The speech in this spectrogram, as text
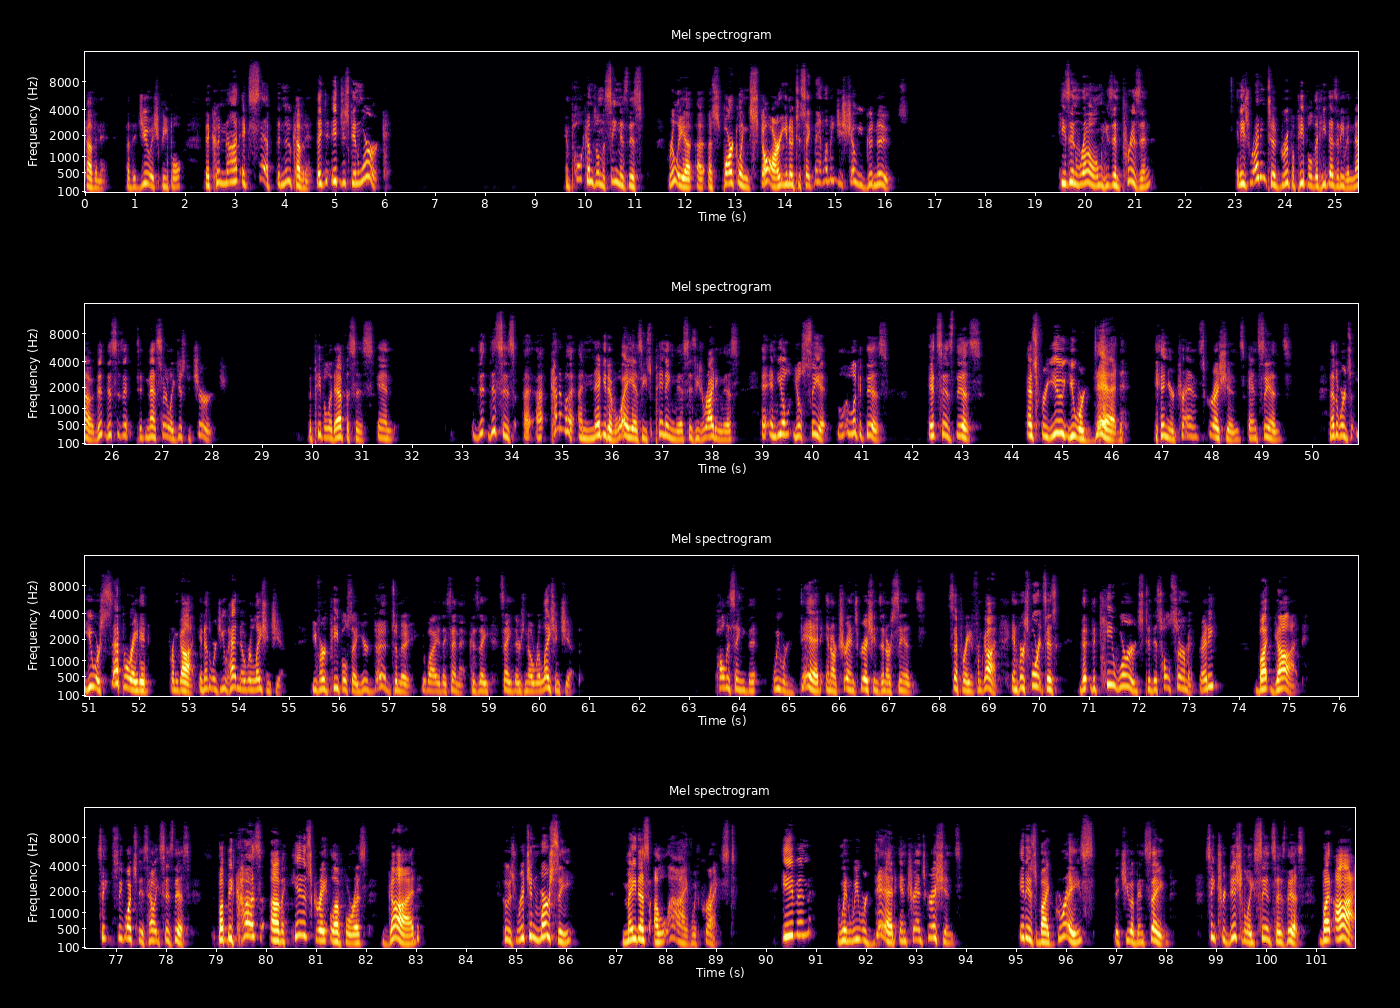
covenant of the Jewish people that could not accept the new covenant. They, it just didn't work. And Paul comes on the scene as this really a, a, a, sparkling star, you know, to say, man, let me just show you good news. He's in Rome, he's in prison, and he's writing to a group of people that he doesn't even know. This isn't necessarily just a church. The people at Ephesus, and this is a, a kind of a, a, negative way as he's penning this, as he's writing this, and, and you'll you'll see it. L- look at this. It says this: "As for you, you were dead in your transgressions and sins." In other words, you were separated from God. In other words, you had no relationship. You've heard people say, "You're dead to me." Why are they saying that? Because they say there's no relationship. Paul is saying that we were dead in our transgressions and our sins, separated from God. In verse 4, it says that the key words to this whole sermon, ready? But God. See, see, watch this, how he says this. But because of his great love for us, God, who is rich in mercy, made us alive with Christ. Even when we were dead in transgressions. It is by grace that you have been saved. See, traditionally, sin says this, but I,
